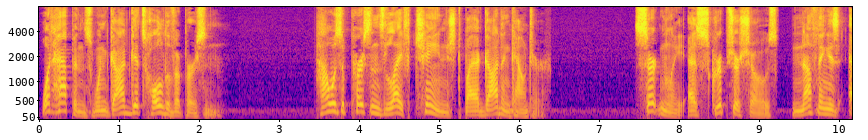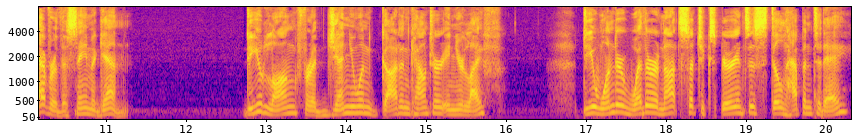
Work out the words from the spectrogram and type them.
What happens when God gets hold of a person? How is a person's life changed by a God encounter? Certainly, as Scripture shows, nothing is ever the same again. Do you long for a genuine God encounter in your life? Do you wonder whether or not such experiences still happen today?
